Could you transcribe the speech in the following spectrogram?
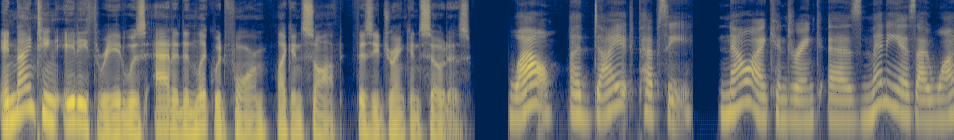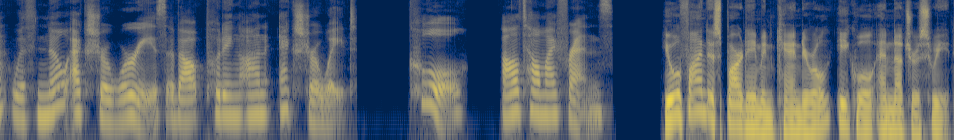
In 1983, it was added in liquid form, like in soft, fizzy drink and sodas. Wow, a Diet Pepsi. Now I can drink as many as I want with no extra worries about putting on extra weight. Cool. I'll tell my friends. You will find aspartame in Canderel, Equal, and NutraSweet.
